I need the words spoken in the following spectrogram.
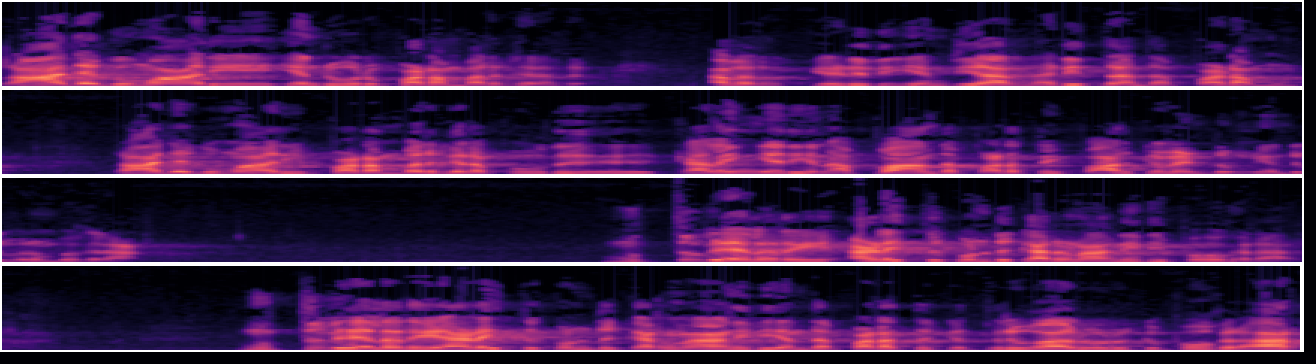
ராஜகுமாரி என்று ஒரு படம் வருகிறது. அவர் எழுதி எம்ஜிஆர் நடித்த அந்த படம். ராஜகுமாரி படம் வருகிற போது கலைஞரின் அப்பா அந்த படத்தை பார்க்க வேண்டும் என்று விரும்புகிறார். முத்துவேலரை அழைத்துக் கொண்டு கருணாநிதி போகிறார். முத்துவேலரை அழைத்துக் கொண்டு கருணாநிதி அந்த படத்துக்கு திருவாரூருக்கு போகிறார்.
